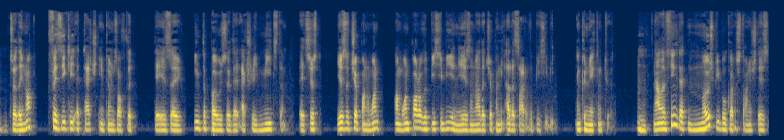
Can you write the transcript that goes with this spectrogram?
Mm-hmm. So they're not physically attached in terms of that there's a interposer that actually meets them. It's just here's a chip on one on one part of the PCB and here's another chip on the other side of the PCB and connecting to it. Mm-hmm. Now, the thing that most people got astonished is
